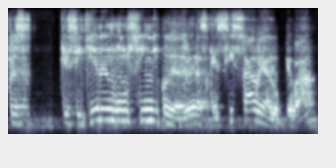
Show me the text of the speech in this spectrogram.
Pues que si quieren un síndico de de veras que sí sabe a lo que va,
